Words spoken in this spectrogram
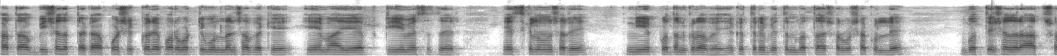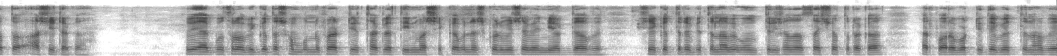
ভাতা বিশ হাজার টাকা। প্রশিক্ষণের পরবর্তী মূল্যায়ন সাপেক্ষে এমআইএফ, টিএমএসএস এর স্কেল অনুসারে নিয়োগ প্রদান করা হবে। এক্ষেত্রে বেতন ভাতা সর্বসাকুল্যে বত্রিশ হাজার আটশত আশি টাকা। তবে এক বছর অভিজ্ঞতা সম্পন্ন প্রার্থী থাকলে তিন মাস শিক্ষাবিন্যাস কর্মী হিসেবে নিয়োগ দেওয়া হবে। সেক্ষেত্রে বেতন হবে উনত্রিশ হাজার চারশত টাকা আর পরবর্তীতে বেতন হবে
